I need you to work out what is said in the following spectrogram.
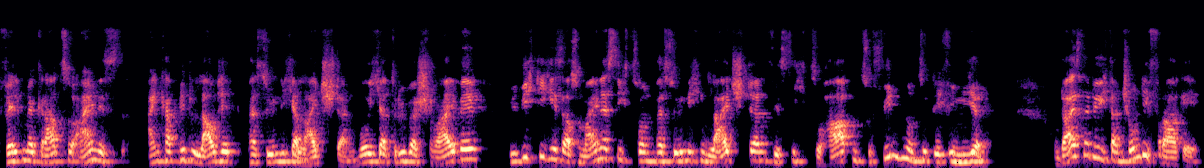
Fällt mir gerade so ein, ist, ein Kapitel lautet persönlicher Leitstern, wo ich ja drüber schreibe, wie wichtig ist aus meiner Sicht so einen persönlichen Leitstern für sich zu haben, zu finden und zu definieren. Und da ist natürlich dann schon die Frage,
